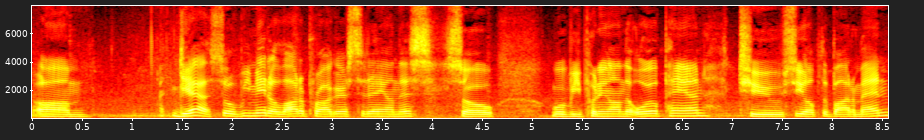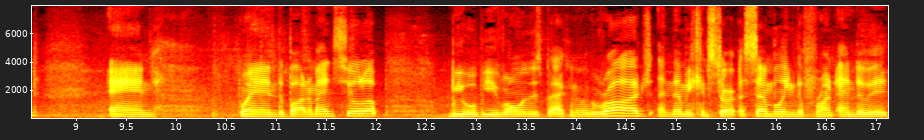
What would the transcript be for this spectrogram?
um yeah, so we made a lot of progress today on this. So we'll be putting on the oil pan to seal up the bottom end. And when the bottom end sealed up, we will be rolling this back into the garage and then we can start assembling the front end of it.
